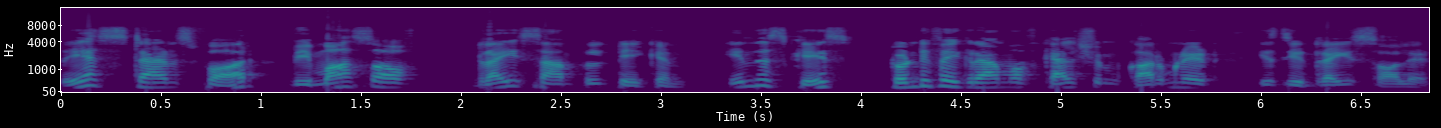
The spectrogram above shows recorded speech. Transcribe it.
The s stands for the mass of dry sample taken. In this case, 25 gram of calcium carbonate is the dry solid.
